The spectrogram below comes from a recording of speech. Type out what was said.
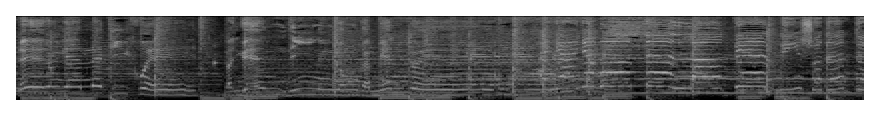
得用眼泪体会。但愿你能勇敢面对。哎呀呀，我的老爹，你说的对，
